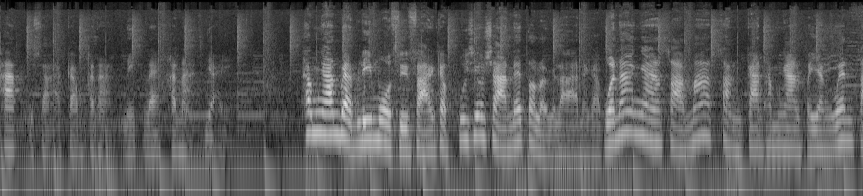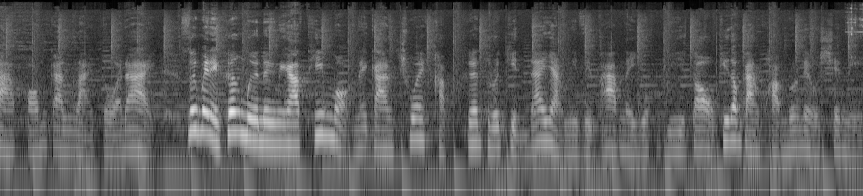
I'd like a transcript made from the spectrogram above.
ภาคอุตสาหกรรมขนาดเล็กและขนาดใหญ่ ทำงานแบบรีโมทสื่อสารกับผู้เชี่ยวชาญได้ตลอดเวลานะครับหัวหน้างานสามารถสั่งการทำงานไปยังแว่นตาพร้อมกันหลายตัวได้ ซึ่งเป็นอีกเครื่องมือหนึ่งนะครับที่เหมาะในการช่วยขับเคลื่อนธุรกิจได้อย่างมีประสิทธิภาพในยุคดิจิทัลที่ต้องการความรวดเร็วเช่นนี้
